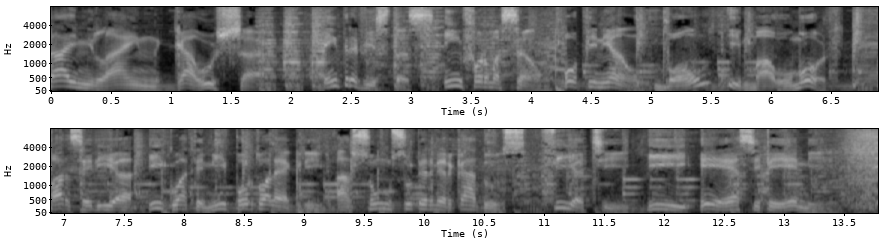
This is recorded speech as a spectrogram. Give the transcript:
Timeline Gaúcha. Entrevistas, informação, opinião, bom e mau humor. Parceria Iguatemi Porto Alegre, Assum Supermercados, Fiat e ESPM.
